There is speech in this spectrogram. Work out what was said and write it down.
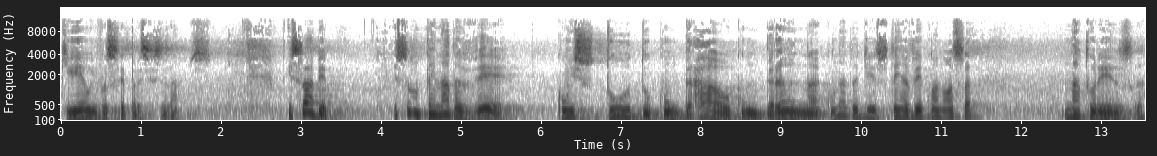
que eu e você precisamos. E sabe, isso não tem nada a ver com estudo, com grau, com grana, com nada disso, tem a ver com a nossa natureza.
